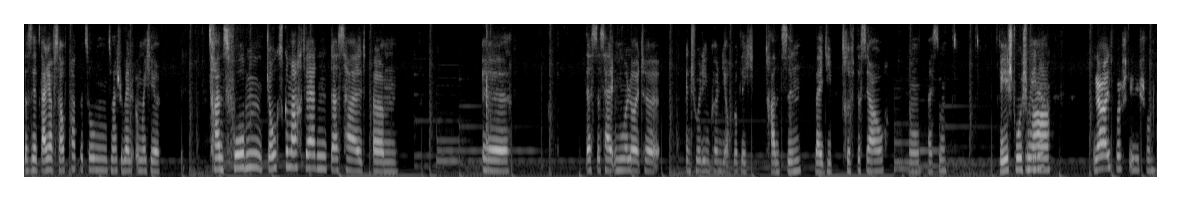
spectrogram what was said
das ist jetzt gar nicht auf South Park bezogen, zum Beispiel, wenn irgendwelche transphoben Jokes gemacht werden, dass halt, ähm, äh, dass das halt nur Leute entschuldigen können, die auch wirklich trans sind, weil die betrifft es ja auch. So, weißt du? Du, wo ich meine? Ja. ja, ich verstehe dich schon.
